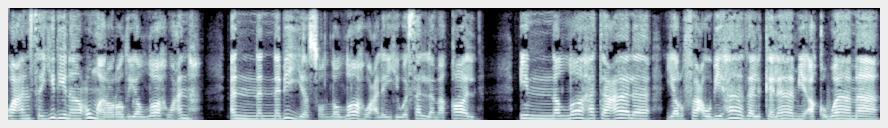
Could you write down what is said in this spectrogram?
وعن سيدنا عمر رضي الله عنه أن النبي صلى الله عليه وسلم قال إن الله تعالى يرفع بهذا الكلام أقواما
